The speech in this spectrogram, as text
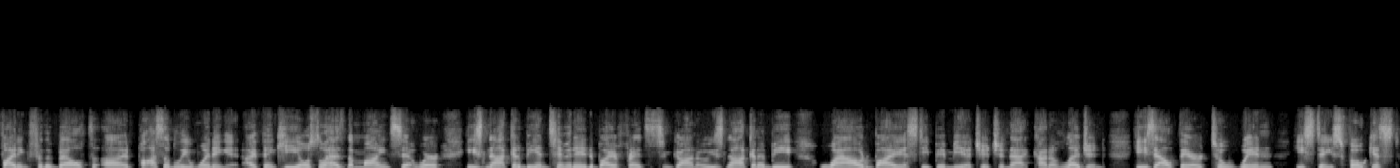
fighting for the belt uh, and possibly winning it. I think he also has the mindset where he's not going to be intimidated by a Francis Ngannou. He's not going to be wowed by a Stipe Miocic and that kind of legend. He's out there to win. He stays focused,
